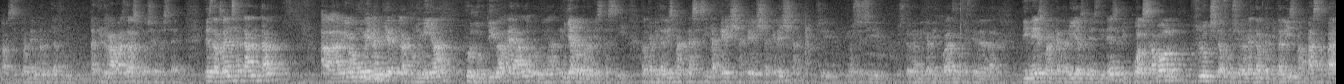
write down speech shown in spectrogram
per simplement una mica fer un petit repàs de la situació on estem. Des dels anys 70 uh, arriba un moment en què l'economia productiva real, l'economia ja no dona més de si. El capitalisme necessita créixer, créixer, créixer. O sigui, no sé si esteu una mica habituats a aquesta idea de diners, mercaderies, més diners, és a dir, qualsevol flux de funcionament del capitalisme passa per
